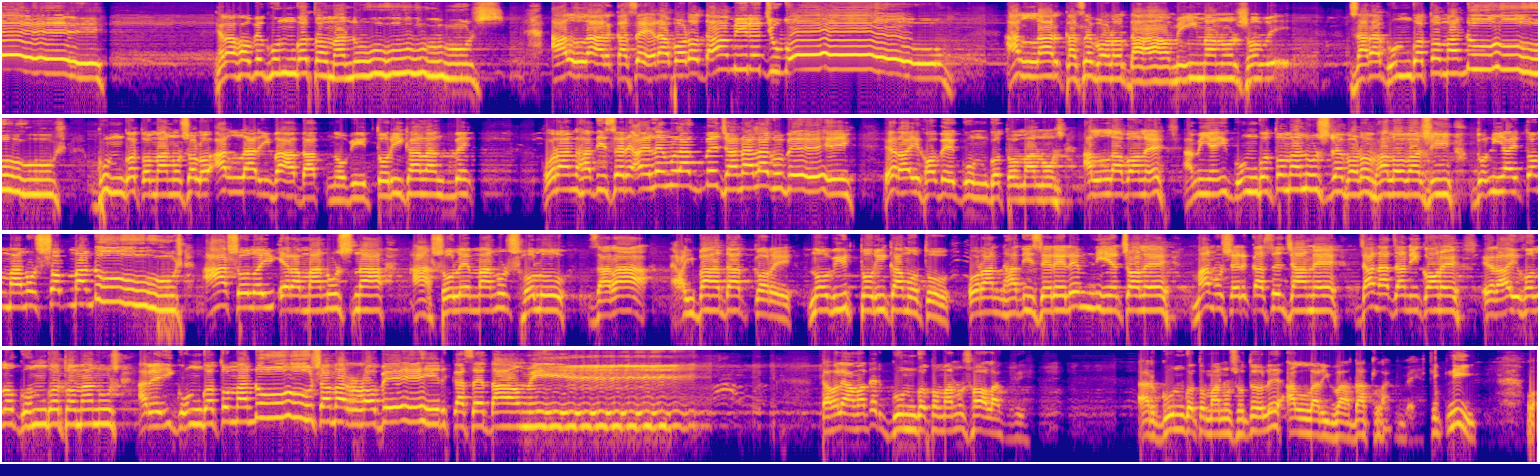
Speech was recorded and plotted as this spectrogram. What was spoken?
এরা হবে গুণগত মানুষ। আল্লাহর কাছে এরা বড় দামির যুব আল্লাহর কাছে বড় দামি মানুষ হবে। যারা গুণগত মানুষ গুণগত মানুষ হলো আল্লাহর ইবাদাত, নবীর তরিকা লাগবে। কোরআন হাদিসের আলেম লাগবে, জানা লাগবে। এরাই হবে গুণগত মানুষ। আল্লাহ বলে, আমি এই গুণগত মানুষরে বড় ভালোবাসি। দুনিয়ায় তো মানুষ সব মানুষ। আসলেই এরা মানুষ না। আসলে মানুষ হলো যারা ইবাদাত করে। নবীর তরিকা মতো কোরআন হাদিসের এলেম নিয়ে চলে। মানুষের কাছে জানে, জানাজানি করে। এরাই হলো গুণগত মানুষ। আর এই গুণগত মানুষ আমার রবের কাছে দামি। তাহলে আমাদের গুণগত মানুষ হওয়া লাগবে। আর গুণগত মানুষ হতে হলে আল্লাহর ইবাদাত লাগবে। ঠিক নেই?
